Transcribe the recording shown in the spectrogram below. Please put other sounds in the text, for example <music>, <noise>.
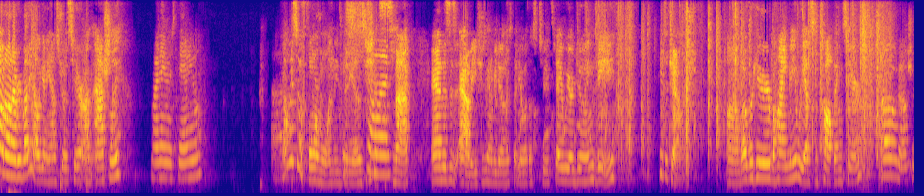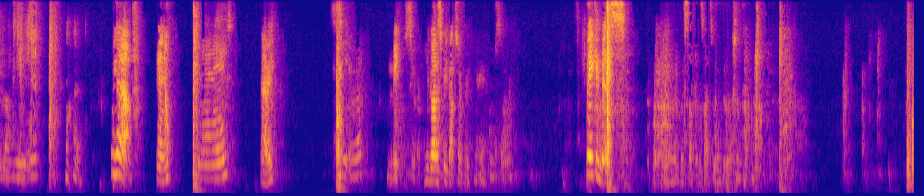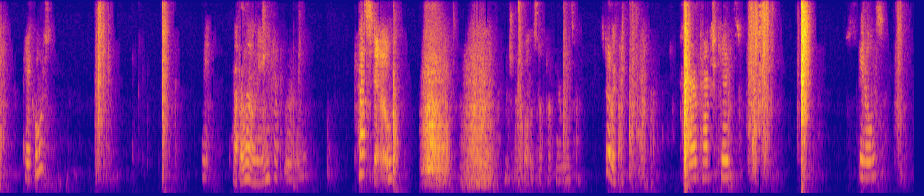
going on, everybody? Allegheny Astros here. I'm Ashley. My name is Daniel. You're always so formal in these videos. Fine. And this is Abby. She's going to be doing this video with us too. Today we are doing the pizza challenge. Um, over here behind me, we have some toppings here. Oh gosh, I got these. Okay. We have Daniel, Mayonnaise. Abby, Syrup. maple syrup. You got to speak up so everybody can hear you. I'm sorry. Bacon bits. I'm gonna leave this stuff to the side so we can do the rest of the cup. Pickles. Pepperoni. Pepperoni. pesto. I'm just gonna have all this stuff tucked. It's fine. It's totally fine. Sour Patch Kids. Skittles.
